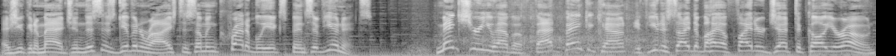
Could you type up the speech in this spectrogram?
As you can imagine, this has given rise to some incredibly expensive units. Make sure you have a fat bank account if you decide to buy a fighter jet to call your own.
